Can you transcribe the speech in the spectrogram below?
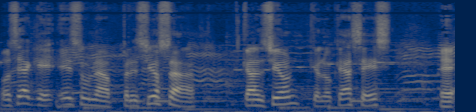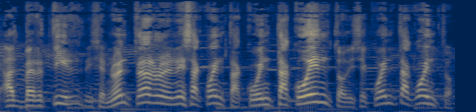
O sea que es una preciosa canción que lo que hace es eh, advertir, dice, no entraron en esa cuenta, cuenta cuento, dice, cuenta cuento.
